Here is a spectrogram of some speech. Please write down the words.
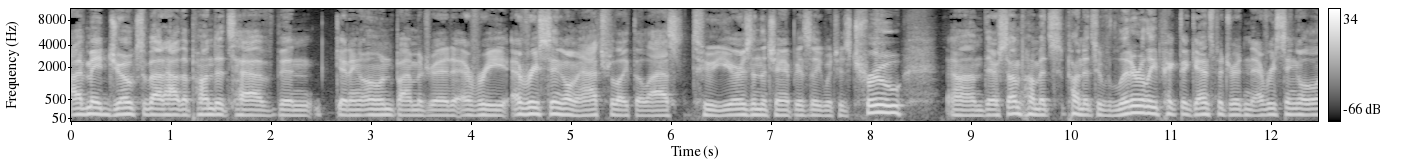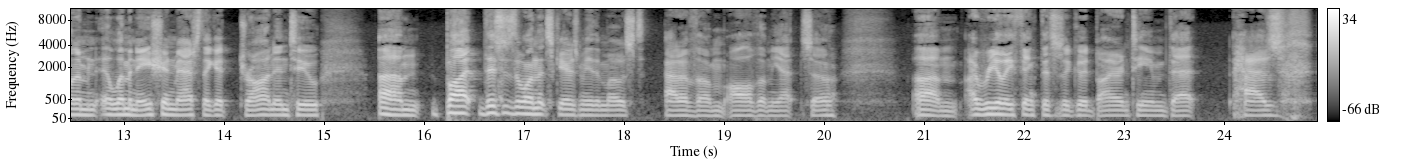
I've made jokes about how the pundits have been getting owned by Madrid every every single match for like the last two years in the Champions League, which is true. Um, there's some pundits pundits who've literally picked against Madrid in every single elim- elimination match they get drawn into. Um, but this is the one that scares me the most out of them all of them yet. So um, I really think this is a good Bayern team that has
